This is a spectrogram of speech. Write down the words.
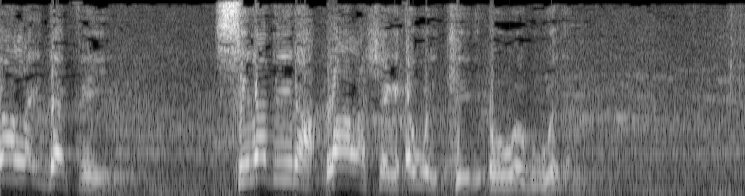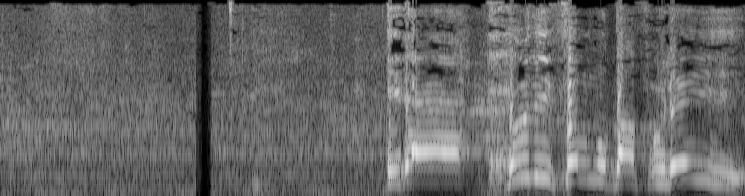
waa la idaafeeyey siladiina waa la sheegay awalkeedii oo waa huwada. Idaa xudifa almudaafu ilayhi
